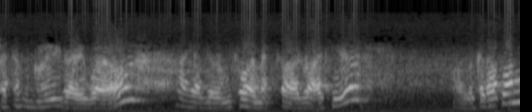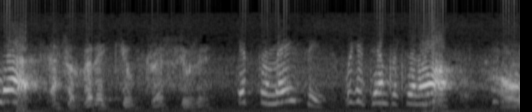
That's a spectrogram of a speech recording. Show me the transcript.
second grade? Very well. I have your employment card right here. I'll look it up on that. That's a very cute dress, Susie. It's from Macy's. We get 10% off. Oh,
